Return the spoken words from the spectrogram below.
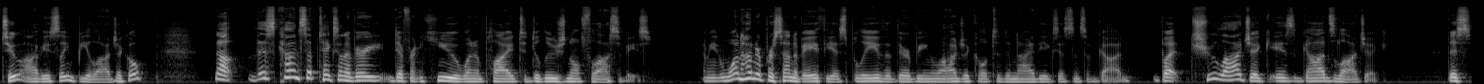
Two, obviously, be logical. Now, this concept takes on a very different hue when applied to delusional philosophies. I mean, 100% of atheists believe that they're being logical to deny the existence of God. But true logic is God's logic. This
